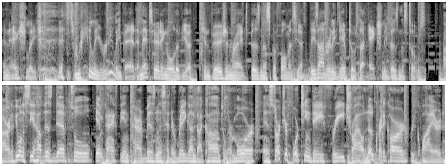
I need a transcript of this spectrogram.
And actually, it's really, really bad. And that's hurting all of your conversion rates, business performance. You know, these aren't really dev tools, they're actually business tools. All right, if you want to see how this dev tool impacts the entire business, head to raygun.com to learn more and start your 14 day free trial. No credit card required.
